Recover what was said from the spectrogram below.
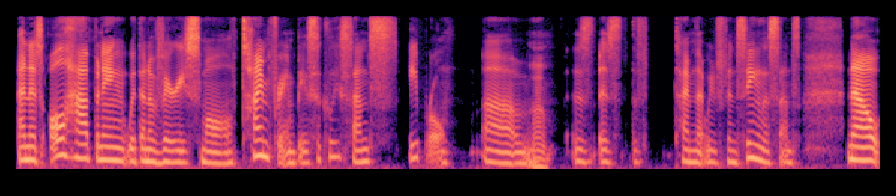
and it's all happening within a very small time frame, basically since April. Um, Wow. is, is the time that we've been seeing this since. Now,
